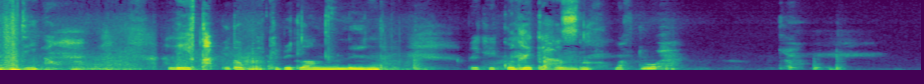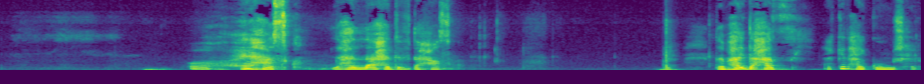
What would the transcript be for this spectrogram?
دقيقة. خليه يفتح بيضة بركي بيطلع من الليجندري بركي يكون هيك حظنا مفتوح. آه هي حظكم. لهلا حتفتح حظكم. طب هيدا حظي. أكيد حيكون مش حلو.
